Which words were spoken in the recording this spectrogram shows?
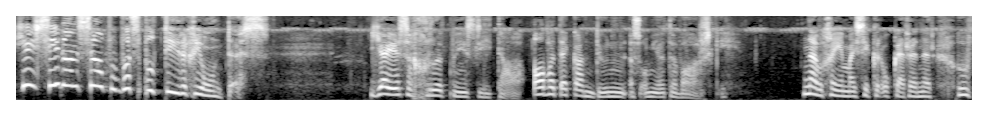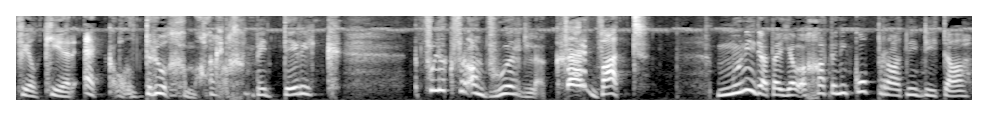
Jy sê dan self hoe wispelturig die hond is. Jy is 'n groot mens, Dita. Al wat ek kan doen is om jou te waarsku. Nou gaan jy my seker ook herinner hoeveel keer ek al droog gemaak het. Ag, met Derrick voel ek verantwoordelik. Vir wat? Moenie dat hy jou 'n gat in die kop praat nie, Dita.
